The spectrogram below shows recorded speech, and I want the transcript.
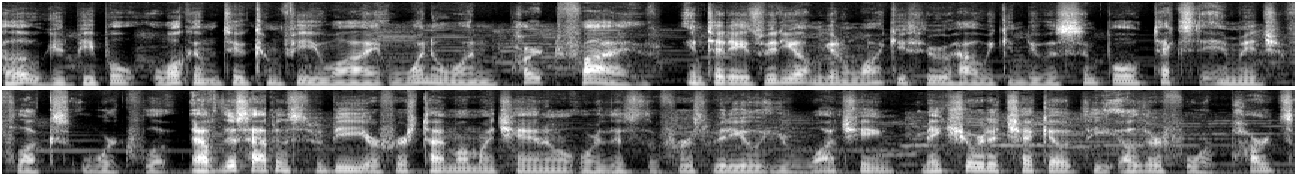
Hello, good people. Welcome to Comfy UI 101 Part 5. In today's video, I'm going to walk you through how we can do a simple text-to-image flux workflow. Now, if this happens to be your first time on my channel or this is the first video you're watching, make sure to check out the other four parts.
